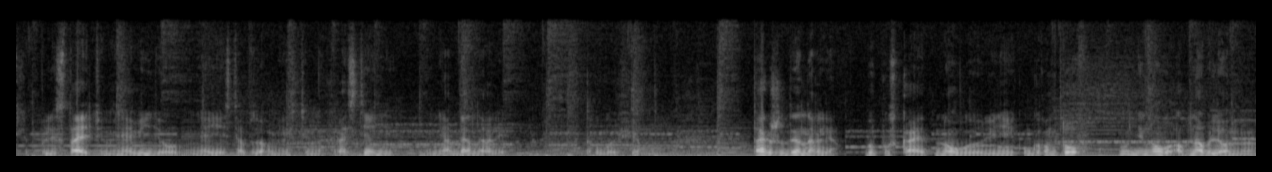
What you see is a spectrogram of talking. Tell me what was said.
Если полистаете у меня видео, у меня есть обзор меристимных растений. У меня Dennerly другой фирмы. Также Dennerly выпускает новую линейку грунтов. Ну, не новую, обновленную.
